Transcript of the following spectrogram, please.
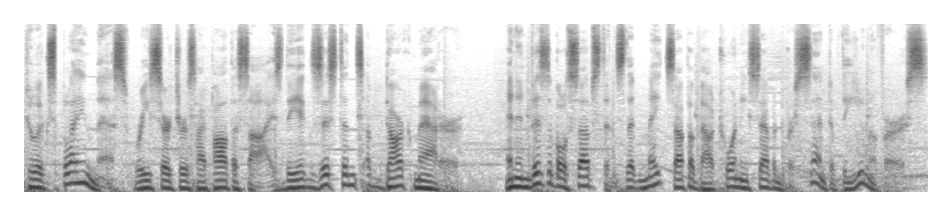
To explain this, researchers hypothesized the existence of dark matter, an invisible substance that makes up about 27% of the universe.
